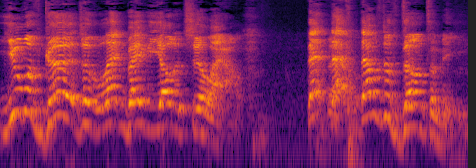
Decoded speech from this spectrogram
You was good just letting Baby Yoda chill out. That that that was just dumb to me.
